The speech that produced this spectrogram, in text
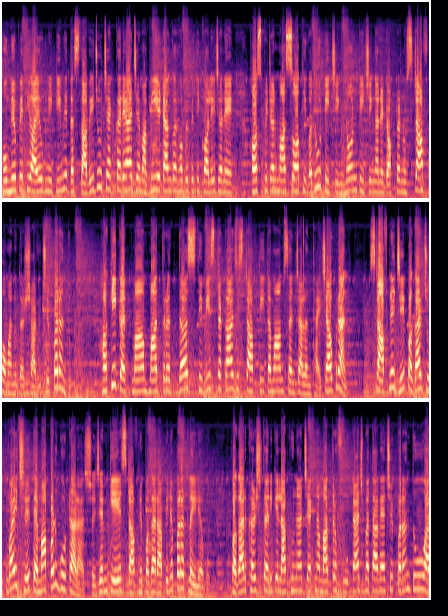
હોમિયોપેથી આયોગની ટીમે દસ્તાવેજો ચેક કર્યા, જેમાં બીએ ટાંગર હોમિયોપેથી કોલેજ અને હોસ્પિટલમાં સોથી વધુ ટીચિંગ નોન ટીચિંગ અને ડોક્ટરનો સ્ટાફ હોવાનું દર્શાવ્યું છે. પરંતુ હકીકતમાં માત્ર દસથી વીસ ટકા જ સ્ટાફથી તમામ સંચાલન થાય છે. આ ઉપરાંત સ્ટાફને જે પગાર ચૂકવાય છે, તેમાં પણ ગોટાળા છે. જેમ કે સ્ટાફને પગાર આપીને પરત લઈ લેવો. પગાર ખર્ચ તરીકે લાખોના ચેકના માત્ર ફોટા જ બતાવ્યા છે, પરંતુ આ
